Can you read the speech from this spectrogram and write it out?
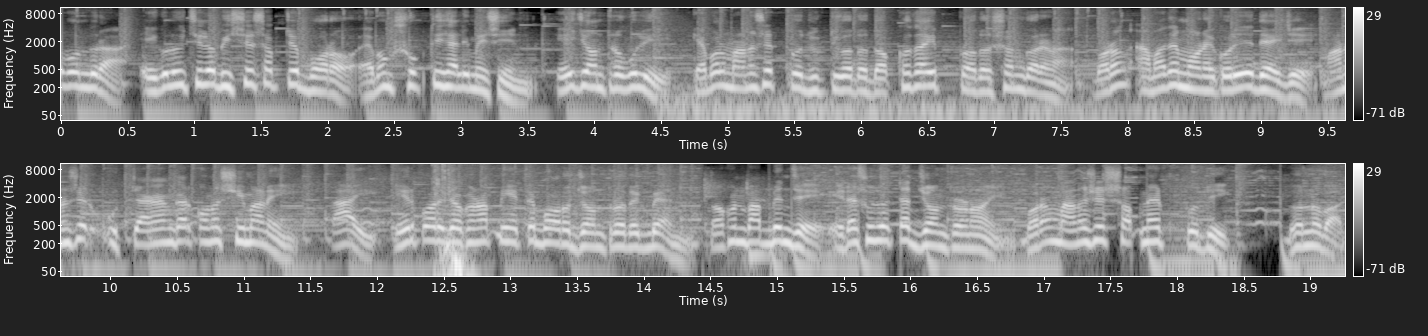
তো বন্ধুরা, এগুলোই ছিল বিশ্বের সবচেয়ে বড় এবং শক্তিশালী মেশিন। এই যন্ত্রগুলি কেবল মানুষের প্রযুক্তিগত দক্ষতাই প্রদর্শন করে না, বরং আমাদের মনে করিয়ে দেয় যে মানুষের উচ্চাকাঙ্ক্ষার কোনো সীমা নেই। তাই, এরপরে যখন আপনি এতে বড় যন্ত্র দেখবেন, তখন ভাববেন যে এটা শুধু একটা যন্ত্র নয়, বরং মানুষের স্বপ্নের প্রতীক। ধন্যবাদ।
